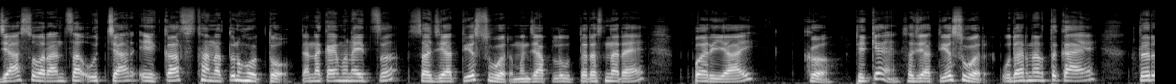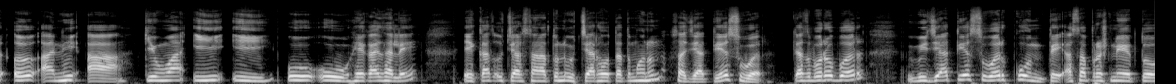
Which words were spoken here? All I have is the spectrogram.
ज्या स्वरांचा उच्चार एकाच स्थानातून होतो त्यांना काय म्हणायचं? सजातीय स्वर. म्हणजे आपलं उत्तर असणार आहे पर्याय क. ठीक आहे? सजातीय स्वर. उदाहरणार्थ काय? तर अ आणि आ किंवा ई ई उ उ हे काय झाले? एकाच उच्चारस्थानातून उच्चार होतात म्हणून सजातीय स्वर. त्याचबरोबर विजातीय स्वर कोणते असा प्रश्न येतो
